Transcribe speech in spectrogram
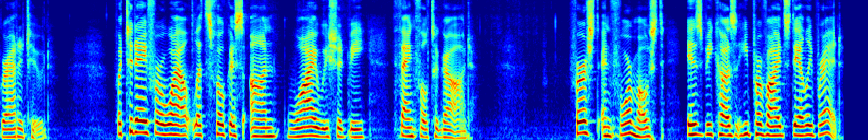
gratitude. But today, for a while, let's focus on why we should be thankful to God. First and foremost is because He provides daily bread.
